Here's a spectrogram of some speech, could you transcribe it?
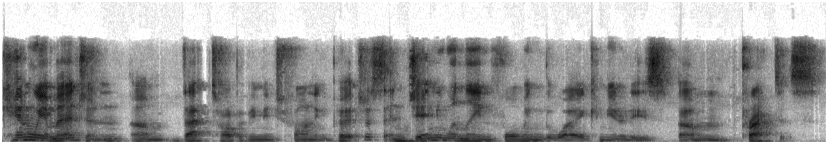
Can we imagine um, that type of image finding purchase and genuinely informing the way communities um, practice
